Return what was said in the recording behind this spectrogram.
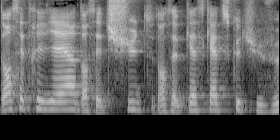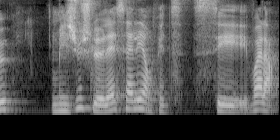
dans cette rivière, dans cette chute, dans cette cascade, ce que tu veux. Mais juste, je le laisse aller en fait. C'est, voilà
